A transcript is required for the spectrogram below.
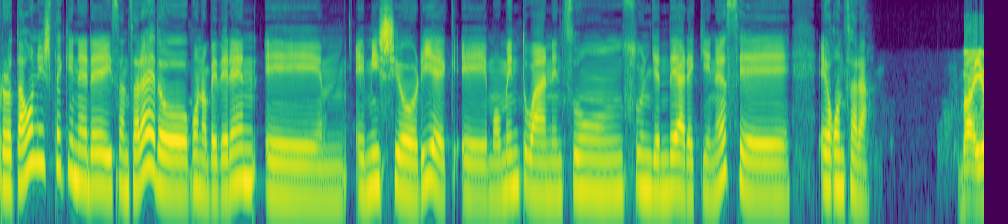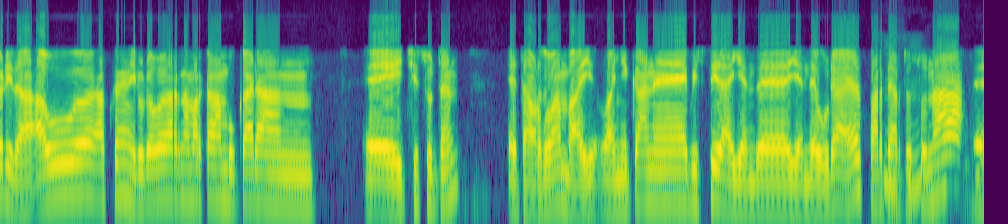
Protagonistekin ere izan zara, edo, bueno, bederen e, emisio horiek e, momentuan entzun zun jendearekin, ez? E, egon zara? Bai, hori da, hau azkenen irurogegarren amarkadan bukaran e, itxizuten, Eta orduan bai, bainikan e, bizti da jende jende ura, ez? Parte hartu mhm. zuna, e,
